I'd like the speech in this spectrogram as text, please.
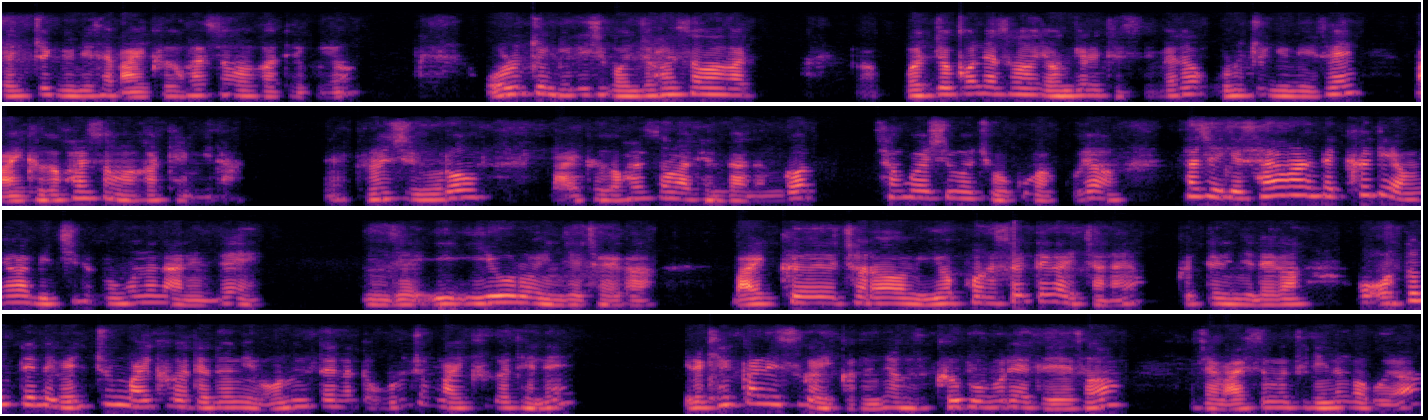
왼쪽 유닛의 마이크가 활성화가 되고요. 오른쪽 유닛이 먼저 활성화가 먼저 꺼내서 연결이 됐으면 오른쪽 유닛의 마이크가 활성화가 됩니다. 네, 그런 식으로 마이크가 활성화 된다는 것 참고해 주시면 좋을 것 같고요. 사실 이게 사용하는데 크게 영향을 미치는 부분은 아닌데 이제 이 이후로 이제 저희가 마이크처럼 이어폰을 쓸 때가 있잖아요. 그때 이제 내가 어, 떤 때는 왼쪽 마이크가 되더니 어느 때는 또 오른쪽 마이크가 되네? 이렇게 헷갈릴 수가 있거든요. 그래서 그 부분에 대해서 제가 말씀을 드리는 거고요.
